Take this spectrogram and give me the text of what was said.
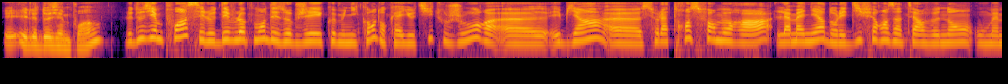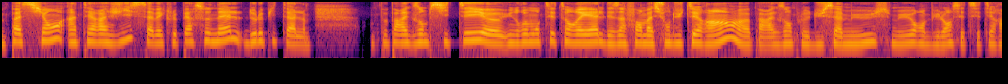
Et, le deuxième point le deuxième point, c'est le développement des objets communicants, donc IoT toujours. Euh, eh bien, euh, cela transformera la manière dont les différents intervenants ou même patients interagissent avec le personnel de l'hôpital. On peut par exemple citer euh, une remontée temps réel des informations du terrain, par exemple du SAMU, SMUR, ambulance, etc.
